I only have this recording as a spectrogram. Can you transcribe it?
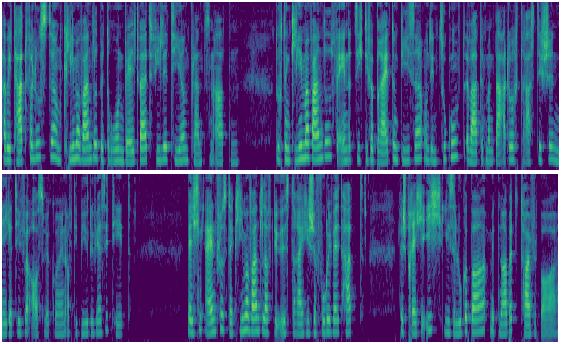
Habitatverluste und Klimawandel bedrohen weltweit viele Tier- und Pflanzenarten. Durch den Klimawandel verändert sich die Verbreitung dieser und in Zukunft erwartet man dadurch drastische negative Auswirkungen auf die Biodiversität. Welchen Einfluss der Klimawandel auf die österreichische Vogelwelt hat, bespreche ich, Lisa Lugerbauer, mit Norbert Teufelbauer,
